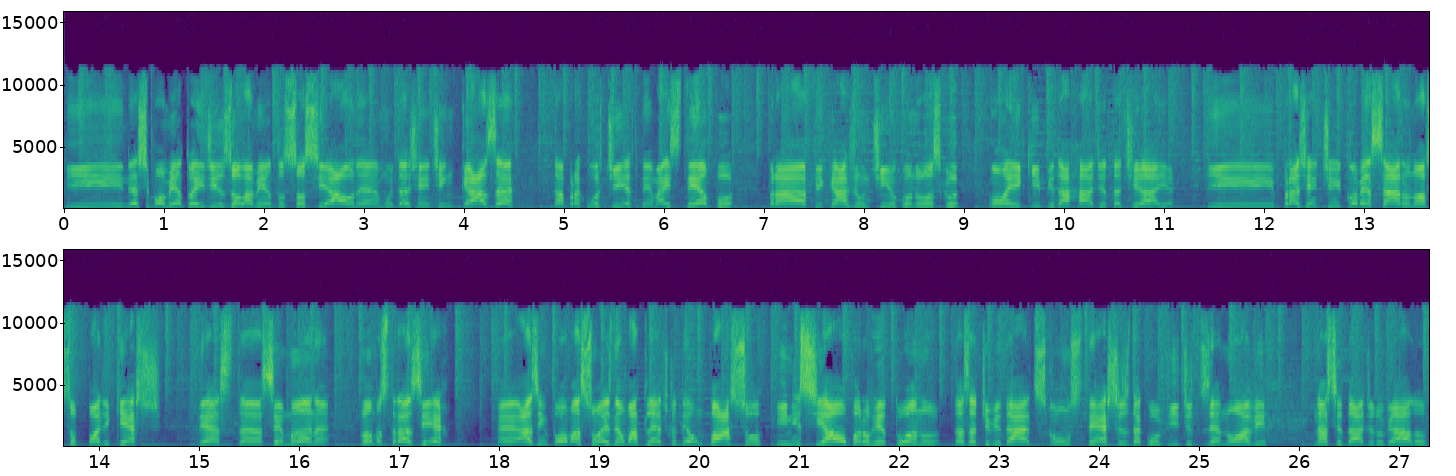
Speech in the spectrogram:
E nesse momento aí de isolamento social, né, muita gente em casa, dá para curtir, tem mais tempo para ficar juntinho conosco com a equipe da Rádio Tatiaia. E para a gente começar o nosso podcast, desta semana, vamos trazer é, as informações, né? O Atlético deu um passo inicial para o retorno das atividades com os testes da Covid-19 na cidade do Galo.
